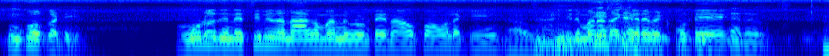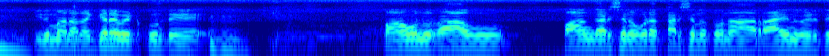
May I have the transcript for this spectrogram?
ఇంకొకటి మూడోది నెత్తి మీద నాగమన్నలు ఉంటాయి నాగపాములకి ఇది మన దగ్గర పెట్టుకుంటే ఇది మన దగ్గర పెట్టుకుంటే పాములు రావు. పాము ఘర్షణ కూడా ఘర్షణతో ఆ రాయిని పెడితే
